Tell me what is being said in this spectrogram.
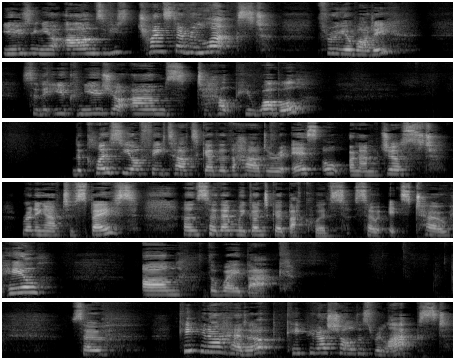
using your arms, if you try and stay relaxed through your body so that you can use your arms to help you wobble. The closer your feet are together, the harder it is. Oh, and I'm just running out of space. And so then we're going to go backwards. So it's toe heel on the way back. So keeping our head up, keeping our shoulders relaxed.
